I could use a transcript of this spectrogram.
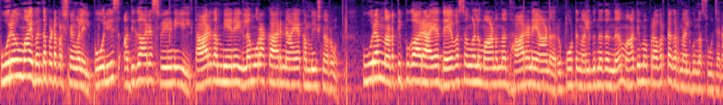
പൂരവുമായി ബന്ധപ്പെട്ട പ്രശ്നങ്ങളിൽ പോലീസ് അധികാര ശ്രേണിയിൽ താരതമ്യേന ഇളമുറക്കാരനായ കമ്മീഷണറും പൂരം നടത്തിപ്പുകാരായ ദേവസ്വങ്ങളുമാണെന്ന ധാരണയാണ് റിപ്പോർട്ട് നൽകുന്നതെന്ന് മാധ്യമപ്രവർത്തകർ നൽകുന്ന സൂചന.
